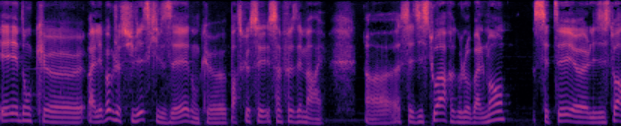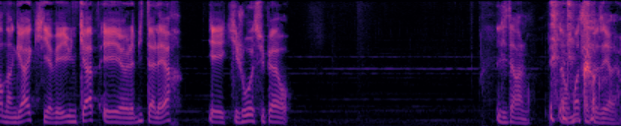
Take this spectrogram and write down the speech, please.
Et donc, euh, à l'époque, je suivais ce qu'il faisait, donc euh, parce que ça me faisait marrer. Euh, ces histoires, globalement, c'était euh, les histoires d'un gars qui avait une cape et euh, la bite à l'air et qui jouait au super-héros. Littéralement. Alors, moi, ça me faisait rire.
